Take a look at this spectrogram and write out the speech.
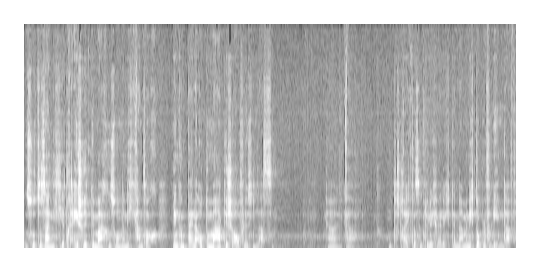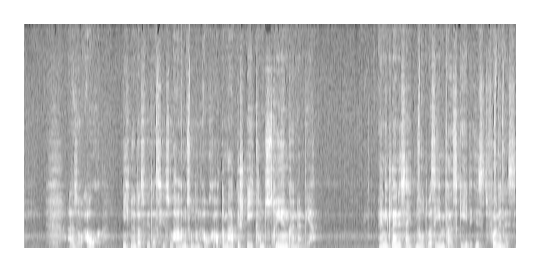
sozusagen nicht hier drei Schritte machen, sondern ich kann es auch den Compiler automatisch auflösen lassen. Ja, ja, unterstreicht das natürlich, weil ich den Namen nicht doppelt vergeben darf. Also auch nicht nur, dass wir das hier so haben, sondern auch automatisch dekonstruieren können wir. Eine kleine Side Note, was ebenfalls geht, ist folgendes.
